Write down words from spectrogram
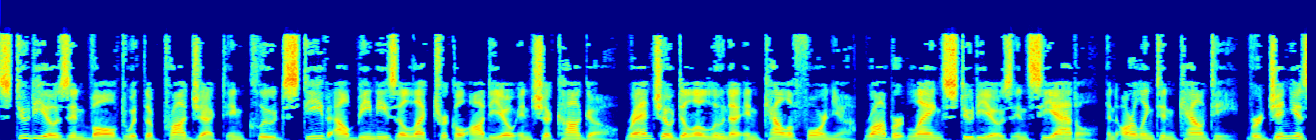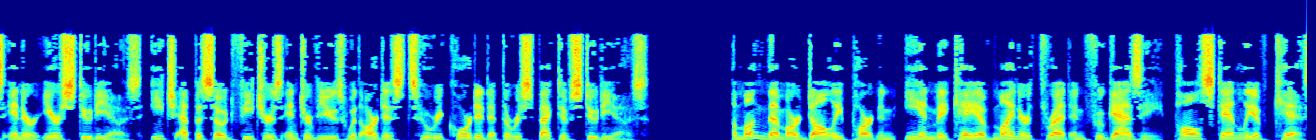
Studios involved with the project include Steve Albini's Electrical Audio in Chicago, Rancho de la Luna in California, Robert Lang Studios in Seattle, and Arlington County, Virginia's Inner Ear Studios. Each episode features interviews with artists who recorded at the respective studios. Among them are Dolly Parton, Ian MacKaye of Minor Threat and Fugazi, Paul Stanley of Kiss,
